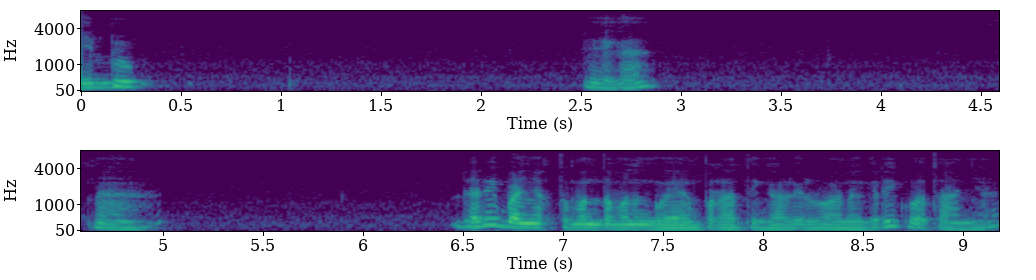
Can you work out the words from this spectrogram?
hidup. Ya kan? Nah dari banyak teman-teman gue yang pernah tinggal di luar negeri gue tanya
